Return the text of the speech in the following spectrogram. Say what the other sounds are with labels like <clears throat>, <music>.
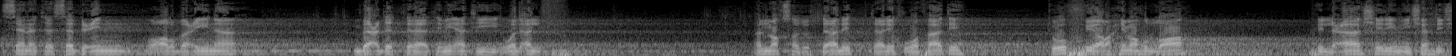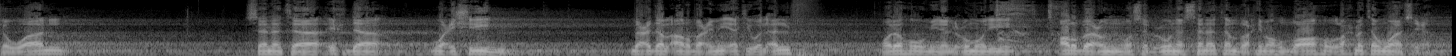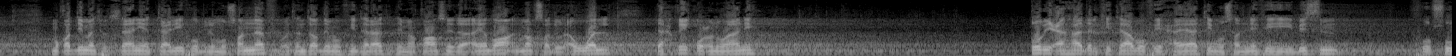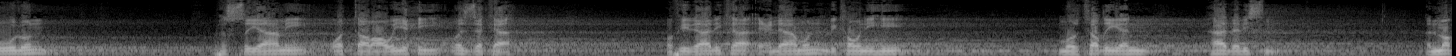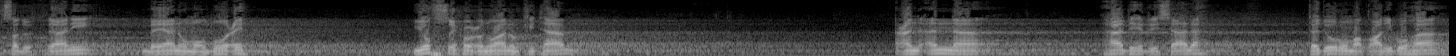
سنة سبع وأربعين بعد الثلاثمائة والألف. المقصد الثالث تاريخ وفاته توفي رحمه الله في العاشر من شهر شوال سنة إحدى وعشرين بعد الأربعمائة والألف وله من العمر أربع وسبعون سنة رحمه الله رحمة واسعة. مقدمة الثانية التعريف بالمصنف وتنتظم في ثلاثة مقاصد أيضا. المقصد الأول تحقيق عنوانه طبع هذا الكتاب في حياة مصنفه باسم فصول في الصيام والتراويح والزكاة. وفي ذلك إعلام بكونه مرتضيا هذا الاسم. المقصد الثاني بيان موضوعه. يفصح عنوان الكتاب عن أن هذه الرسالة تدور مطالبها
